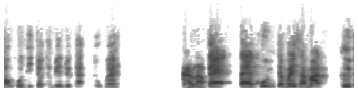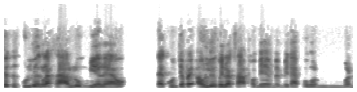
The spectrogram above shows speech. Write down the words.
สองคนที่จดทะเบียนด้วยกันถูกไหมครับแต่แต่คุณจะไม่สามารถคือถ้าเกิดคุณเลือกรักษาลูกเมียแล้ว แต่คุณจะไปเอาเลือกไปรักษาพ่อแม่มันไม่ได้เพราะมันมัน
